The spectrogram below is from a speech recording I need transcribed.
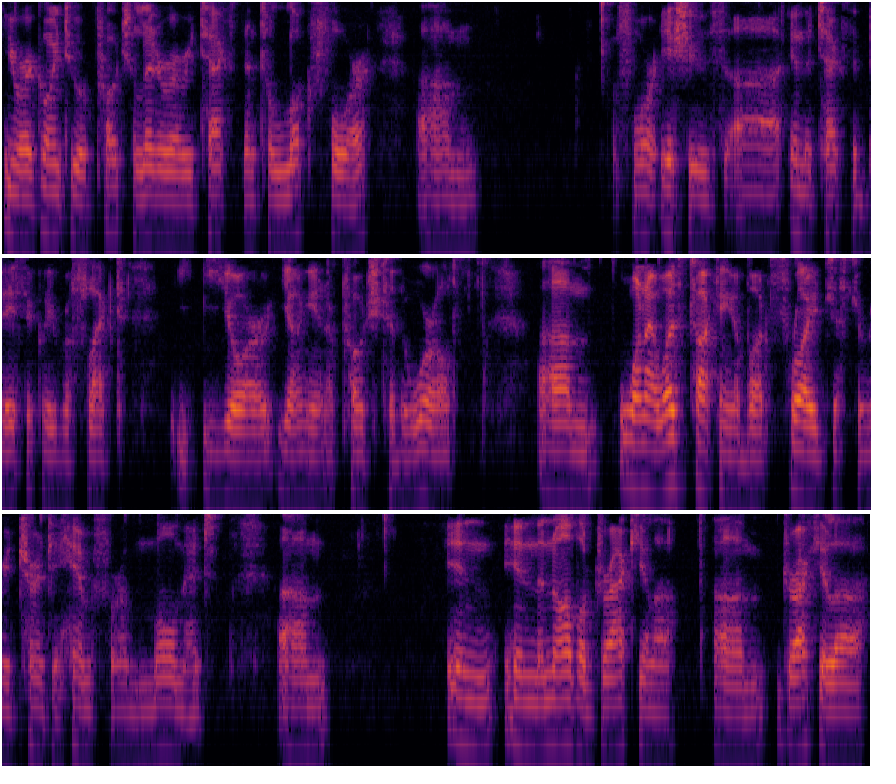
you are going to approach a literary text and to look for um, for issues uh, in the text that basically reflect your Jungian approach to the world. Um, when I was talking about Freud, just to return to him for a moment, um, in in the novel Dracula, um, Dracula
